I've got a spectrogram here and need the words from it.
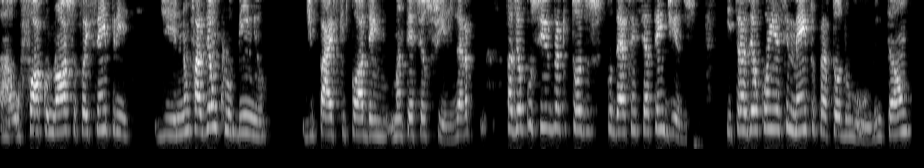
Ah, o foco nosso foi sempre de não fazer um clubinho de pais que podem manter seus filhos, era fazer o possível para que todos pudessem ser atendidos e trazer o conhecimento para todo mundo. Então,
